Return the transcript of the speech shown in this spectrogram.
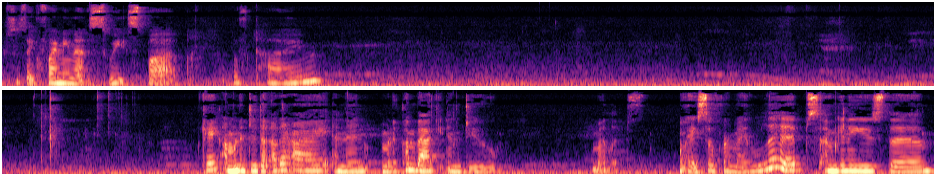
This is like finding that sweet spot of time. Okay, I'm gonna do the other eye and then I'm gonna come back and do my lips. Okay, so for my lips, I'm gonna use the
